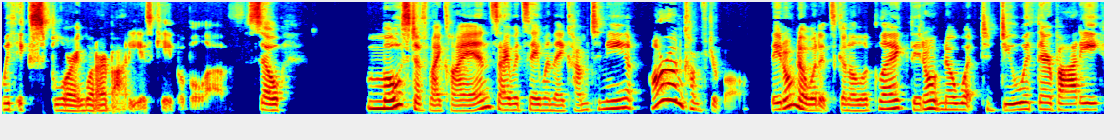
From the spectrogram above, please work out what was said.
with exploring what our body is capable of. So, most of my clients, I would say, when they come to me, are uncomfortable. They don't know what it's going to look like. They don't know what to do with their body.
